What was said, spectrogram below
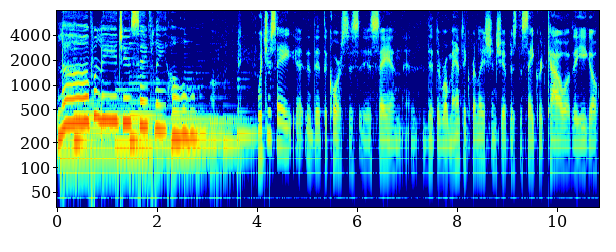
Love will lead you safely home. Would you say uh, that the Course is, is saying that the romantic relationship is the sacred cow of the ego?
